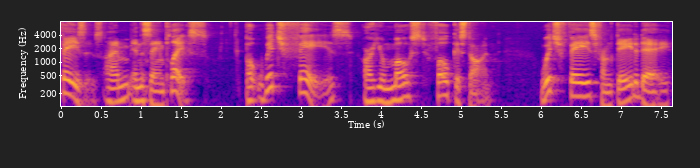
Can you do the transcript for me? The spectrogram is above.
phases. I'm in the same place. But which phase are you most focused on? Which phase from day to day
